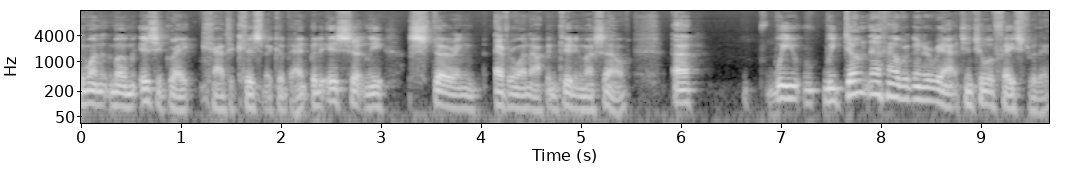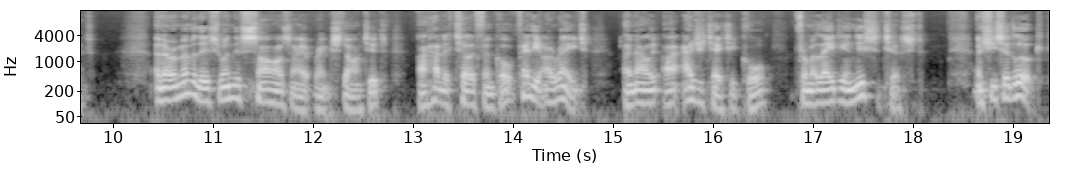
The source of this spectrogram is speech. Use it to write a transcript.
the one at the moment is a great cataclysmic event, but it is certainly stirring everyone up, including myself. Uh, we, we don't know how we're going to react until we're faced with it. And I remember this when the SARS outbreak started. I had a telephone call, fairly irate, an agitated call from a lady anaesthetist. And she said, look,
